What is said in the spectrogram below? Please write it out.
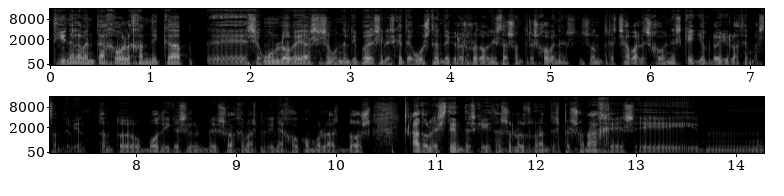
Tiene la ventaja o el handicap, eh, según lo veas y según el tipo de series que te gusten, de que los protagonistas son tres jóvenes y son tres chavales jóvenes que yo creo que lo hacen bastante bien. Tanto Body, que es el personaje más pequeñajo, como las dos adolescentes, que quizás son los grandes personajes. Eh, mm,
